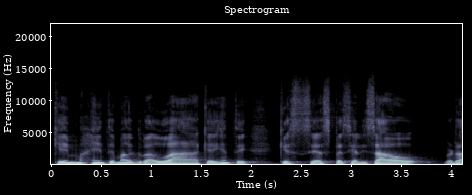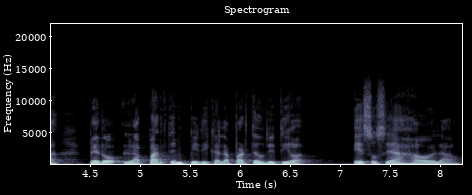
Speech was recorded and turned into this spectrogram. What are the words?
que hay gente más graduada, que hay gente que se ha especializado, ¿verdad? Pero la parte empírica, la parte auditiva, eso se ha dejado de lado.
